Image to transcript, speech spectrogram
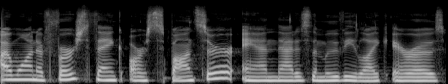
I want to first thank our sponsor, and that is the movie Like Arrows.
